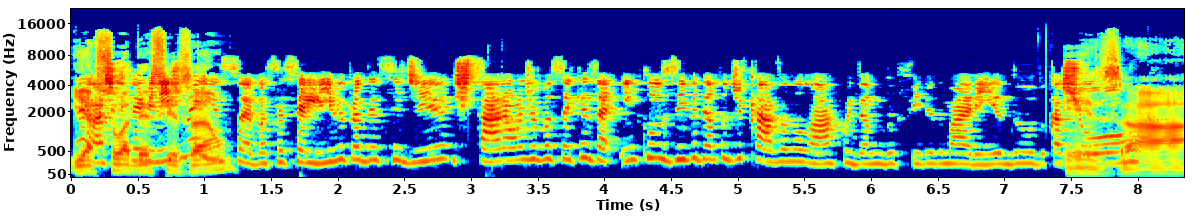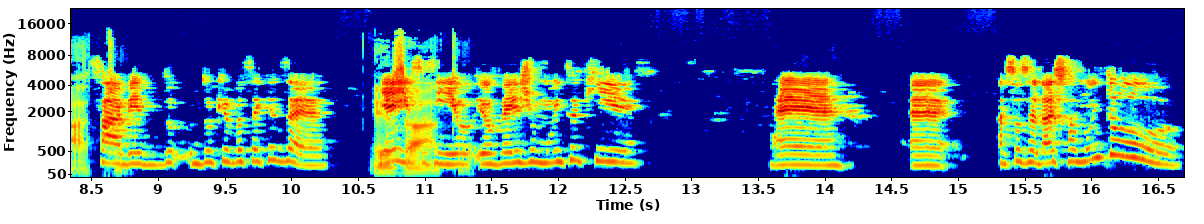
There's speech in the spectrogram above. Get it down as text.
E É, eu a acho sua que feminismo decisão. é isso, é você ser livre para decidir estar onde você quiser, inclusive dentro de casa, no lar, cuidando do filho, do marido, do cachorro, Exato. sabe, do, do que você quiser. E é isso, exato. assim, eu, eu vejo muito que é, é, a sociedade está muito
